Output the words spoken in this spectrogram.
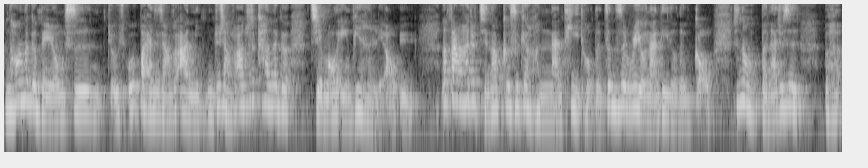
然后那个美容师，就我本来就想说啊，你你就想说啊，就是看那个剪毛的影片很疗愈。那当然，他就剪到各式各样很难剃头的，真的是 real 难剃头的狗，就那种本来就是呃，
